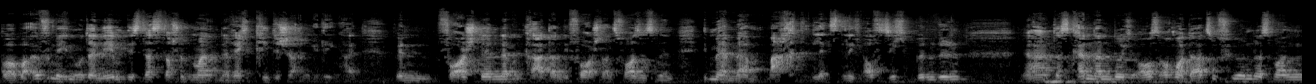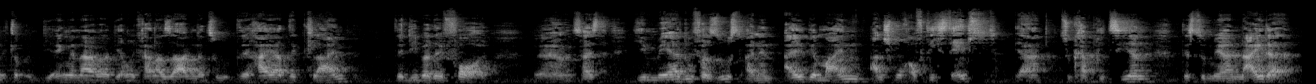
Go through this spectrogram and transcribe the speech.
Aber bei öffentlichen Unternehmen ist das doch schon immer eine recht kritische Angelegenheit. Wenn Vorstände und gerade dann die Vorstandsvorsitzenden immer mehr Macht letztendlich auf sich bündeln, ja, das kann dann durchaus auch mal dazu führen, dass man, ich glaube, die Engländer oder die Amerikaner sagen dazu, the higher the climb, the deeper they fall. Äh, das heißt, je mehr du versuchst, einen allgemeinen Anspruch auf dich selbst ja, zu kaprizieren, desto mehr Neider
